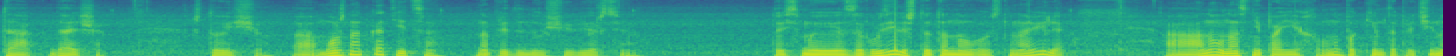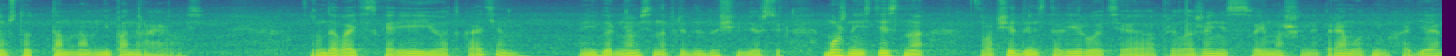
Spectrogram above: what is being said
Так, дальше. Что еще? А, можно откатиться на предыдущую версию. То есть мы загрузили что-то новое, установили, а оно у нас не поехало. Ну, по каким-то причинам что-то там нам не понравилось. Ну, давайте скорее ее откатим и вернемся на предыдущую версию. Можно, естественно, вообще доинсталлировать э, приложение со своей машины, прямо вот не выходя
